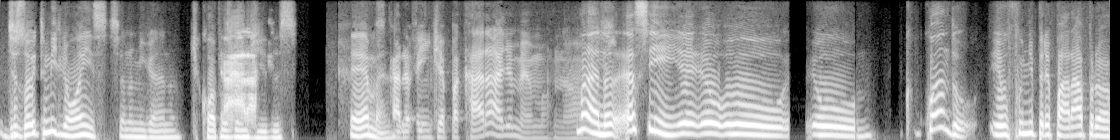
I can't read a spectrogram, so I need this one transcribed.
18 milhões, se eu não me engano, de cópias Caraca. vendidas. É, Os mano. caras vendiam pra caralho mesmo. Não. Mano, assim, eu, eu, eu- Quando eu fui me preparar pra,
